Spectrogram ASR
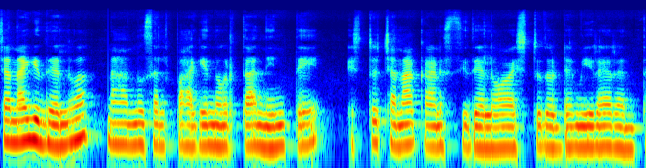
ಚೆನ್ನಾಗಿದೆ ಅಲ್ವಾ? ನಾನು ಸ್ವಲ್ಪ ಹಾಗೆ ನೋಡ್ತಾ ನಿಂತೆ. ಎಷ್ಟು ಚೆನ್ನಾಗಿ ಕಾಣಿಸ್ತಿದೆ ಅಲ್ವಾ ಎಷ್ಟು ದೊಡ್ಡ ಮಿರರ್ ಅಂತ.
